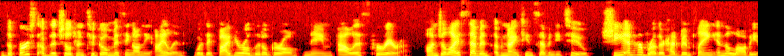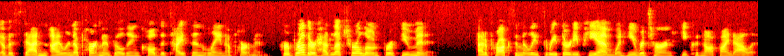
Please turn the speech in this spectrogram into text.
The first of the children to go missing on the island was a five year old little girl named Alice Pereira. On July 7th of 1972, she and her brother had been playing in the lobby of a Staten Island apartment building called the Tysens Lane Apartments. Her brother had left her alone for a few minutes. At approximately 3:30 p.m. when he returned, he could not find Alice.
